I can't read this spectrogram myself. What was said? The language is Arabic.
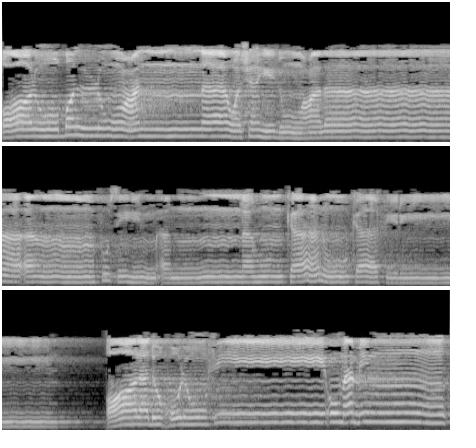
قَالُوا ضَلُّوا عَنَّا وَشَهِدُوا عَلَىٰ أَنفُسِهِمْ أَنَّهُمْ كَانُوا كَافِرِينَ. قَالَ ادْخُلُوا فِي أُمَمٍ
